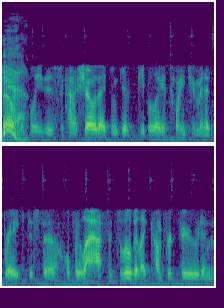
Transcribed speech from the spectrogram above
So Yeah. hopefully this is the kind of show that can give people like a 22 minute break just to hopefully laugh. It's a little bit like comfort food and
